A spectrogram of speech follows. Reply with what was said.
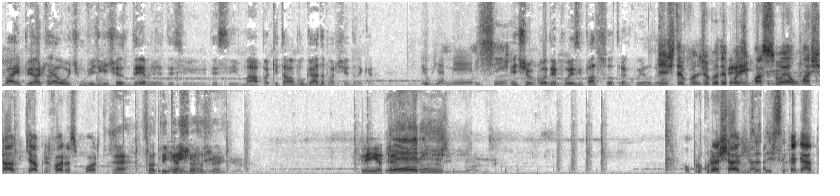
Vai, pior que o último vídeo que a gente fez do Damage desse, desse mapa aqui tava bugada a partida, né, cara? Eu vi a Mary. Sim. A gente jogou depois e passou tranquilo, A né? gente depois- jogou depois Bem, e passou. É uma chave que abre várias portas. É, só tem que Bem, achar essa chave. Vem até. Mary! Vamos procurar a chave, Zé. Deixa de ser cagado.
